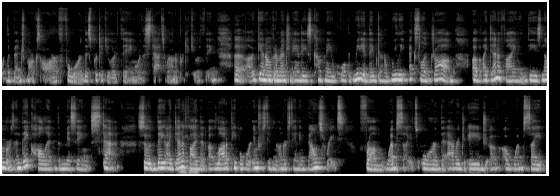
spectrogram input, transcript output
what the benchmarks are for this particular thing or the stats around a particular thing. Uh, again, I'm going to mention Andy's company, Orbit Media. They've done a really excellent job of identifying these numbers, and they call it the missing stat. So they identified that a lot of people were interested in understanding bounce rates from websites or the average age of a website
